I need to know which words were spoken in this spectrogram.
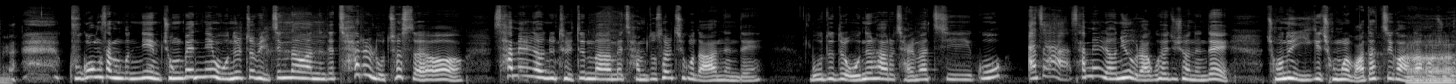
9039님, 종배님 오늘 좀 일찍 나왔는데 차를 놓쳤어요. 3일 연휴 들뜬 마음에 잠도 설치고 나왔는데 모두들 오늘 하루 잘 마치고 아자 3일 연휴라고 해주셨는데 저는 이게 정말 와닿지가 않아가지고 아, 3일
